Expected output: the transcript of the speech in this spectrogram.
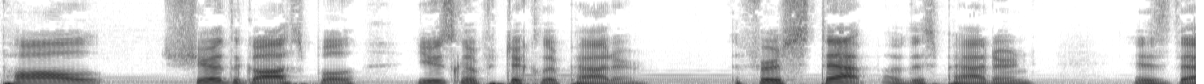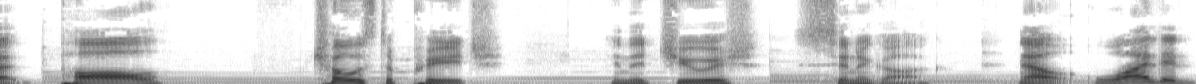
Paul shared the gospel using a particular pattern. The first step of this pattern is that Paul chose to preach in the Jewish synagogue. Now, why did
